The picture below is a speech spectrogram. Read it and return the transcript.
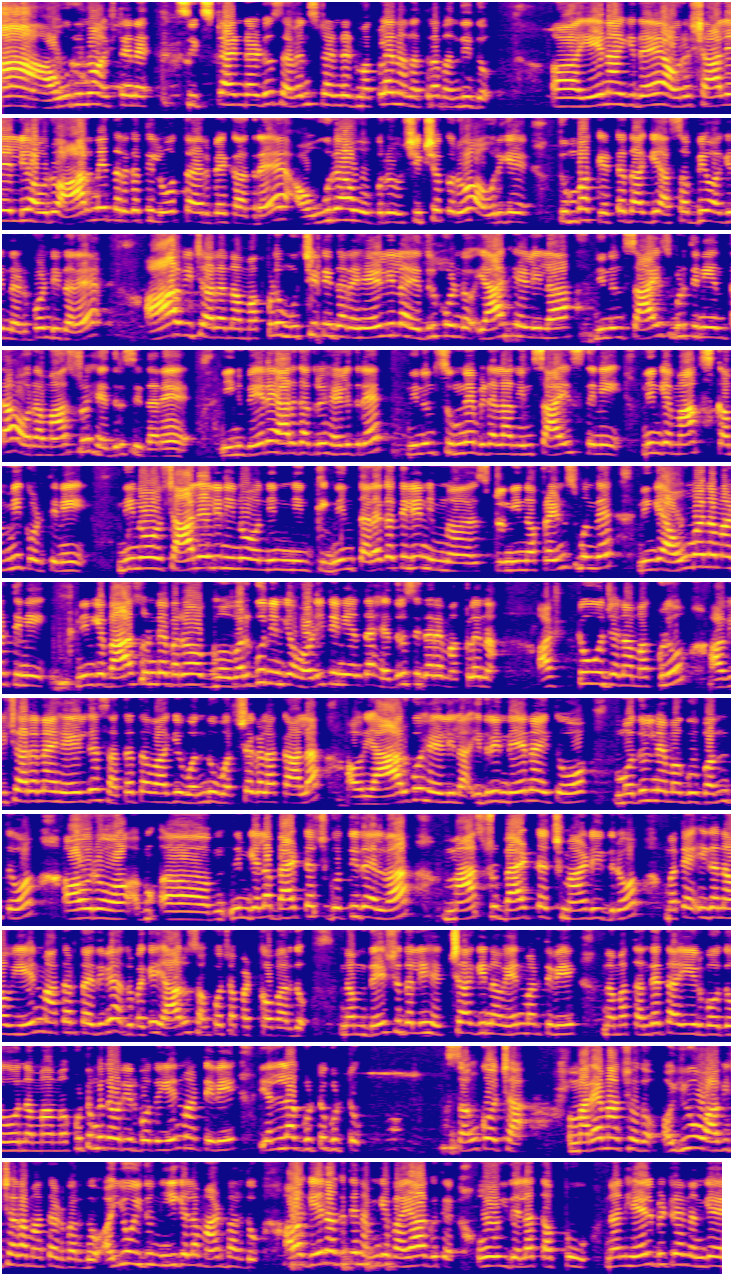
ಅವ್ರು ಅಷ್ಟೇನೆ. ಸಿಕ್ಸ್ ಸ್ಟ್ಯಾಂಡರ್ಡ್ ಸೆವೆನ್ ಸ್ಟ್ಯಾಂಡರ್ಡ್ ಮಕ್ಕಳೇ ನನ್ನ ಹತ್ರ ಬಂದಿದ್ದು. ಏನಾಗಿದೆ? ಅವರ ಶಾಲೆಯಲ್ಲಿ ಅವರು ಆರನೇ ತರಗತಿಲಿ ಓದ್ತಾ ಇರ್ಬೇಕಾದ್ರೆ ಅವರ ಒಬ್ರು ಶಿಕ್ಷಕರು ಅವರಿಗೆ ತುಂಬಾ ಕೆಟ್ಟದಾಗಿ ಅಸಭ್ಯವಾಗಿ ನಡ್ಕೊಂಡಿದ್ದಾರೆ. ಆ ವಿಚಾರನ ಮಕ್ಕಳು ಮುಚ್ಚಿಟ್ಟಿದ್ದಾರೆ. ಹೇಳಿಲ್ಲ ಎದ್ರುಕೊಂಡು ಯಾಕೆ ಹೇಳಿಲ್ಲ? ನಿನ್ನನ್ ಸಾಯಿಸ್ಬಿಡ್ತೀನಿ ಅಂತ ಅವರ ಮಾಸ್ಟ್ರು ಹೆದರ್ಸಿದ್ದಾರೆ. ನೀನು ಬೇರೆ ಯಾರಿಗಾದ್ರೂ ಹೇಳಿದ್ರೆ ನಿನ್ನನ್ ಸುಮ್ನೆ ಬಿಡಲ್ಲ, ನಿನ್ ಸಾಯಿಸ್ತೀನಿ. ನಿನ್ಗೆ ಮಾರ್ಕ್ಸ್ ಕಮ್ಮಿ ಕೊಡ್ತೀನಿ. ನೀನು ಶಾಲೆಯಲ್ಲಿ ನೀನು ನಿನ್ ನಿನ್ ನಿನ್ ತರಗತಿಲಿ ನಿಮ್ಮ ನಿನ್ನ ಫ್ರೆಂಡ್ಸ್ ಮುಂದೆ ನಿನ್ಗೆ ಅವಮಾನ ಮಾಡ್ತೀನಿ. ನಿನ್ಗೆ ಬಾಸುಂಡೆ ಬರೋ ವರ್ಗು ನಿನ್ಗೆ ಹೊಡಿತೀನಿ ಅಂತ ಹೆದರ್ಸಿದ್ದಾರೆ ಮಕ್ಕಳನ್ನ ಅಷ್ಟು ಜನ ಮಕ್ಕಳು ಆ ವಿಚಾರನ ಹೇಳ್ದೆ ಸತತವಾಗಿ ಒಂದು ವರ್ಷಗಳ ಕಾಲ ಅವ್ರು ಯಾರಿಗೂ ಹೇಳಿಲ್ಲ. ಇದರಿಂದ ಏನಾಯ್ತು? ಮೊದಲನೇ ಮಗು ಬಂತು. ಅವರು ನಿಮ್ಗೆಲ್ಲ ಬ್ಯಾಡ್ ಟಚ್ ಗೊತ್ತಿದೆ ಅಲ್ವಾ? ಮಾಸ್ಟ್ರು ಬ್ಯಾಡ್ ಟಚ್ ಮಾಡಿದ್ರು. ಮತ್ತೆ ಈಗ ನಾವು ಏನ್ ಮಾತಾಡ್ತಾ ಇದೀವಿ? ಅದ್ರ ಬಗ್ಗೆ ಯಾರು ಸಂಕೋಚ ಪಟ್ಕೋಬಾರ್ದು. ನಮ್ ದೇಶದಲ್ಲಿ ಹೆಚ್ಚಾಗಿ ನಾವ್ ಏನ್ ಮಾಡ್ತೀವಿ? ನಮ್ಮ ತಂದೆ ತಾಯಿ ಇರ್ಬೋದು, ನಮ್ಮ ಕುಟುಂಬದವ್ರು ಇರ್ಬೋದು ಏನ್ ಮಾಡ್ತೀವಿ? ಎಲ್ಲ ಗುಟ್ಟು ಗುಟ್ಟು. ಸಂಕೋಚ, ಮರೆ ಮಾಚೋದು ಅಯ್ಯೋ, ಆ ವಿಚಾರ ಮಾತಾಡ್ಬಾರ್ದು, ಅಯ್ಯೋ ಇದನ್ನ ಹೀಗೆಲ್ಲ ಮಾಡ್ಬಾರ್ದು. ಅವಾಗ ಏನಾಗುತ್ತೆ? ನಮ್ಗೆ ಭಯ ಆಗುತ್ತೆ. ಓ, ಇದೆಲ್ಲ ತಪ್ಪು. ನಾನ್ ಹೇಳ್ಬಿಟ್ರೆ ನನ್ಗೆ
